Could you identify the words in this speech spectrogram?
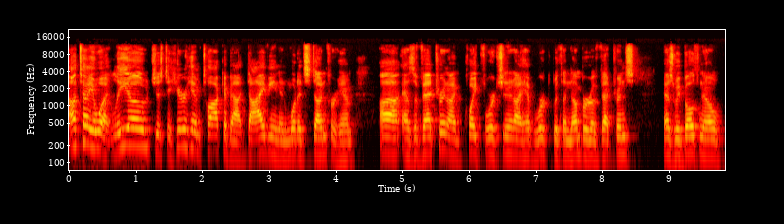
I'll tell you what, Leo, just to hear him talk about diving and what it's done for him, uh, as a veteran, I'm quite fortunate. I have worked with a number of veterans. As we both know,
